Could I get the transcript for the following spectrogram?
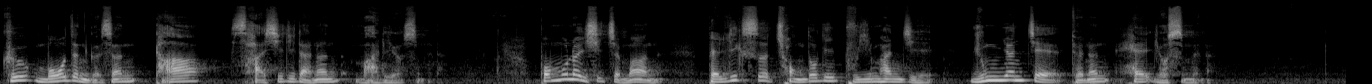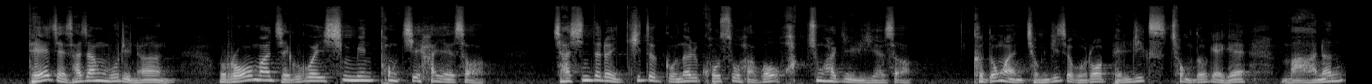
그 모든 것은 다 사실이라는 말이었습니다. 본문의 시점은 벨릭스 총독이 부임한 지 6년째 되는 해였습니다. 대제사장 무리는 로마 제국의 식민 통치 하에서 자신들의 기득권을 고수하고 확충하기 위해서 그동안 정기적으로 벨릭스 총독에게 많은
